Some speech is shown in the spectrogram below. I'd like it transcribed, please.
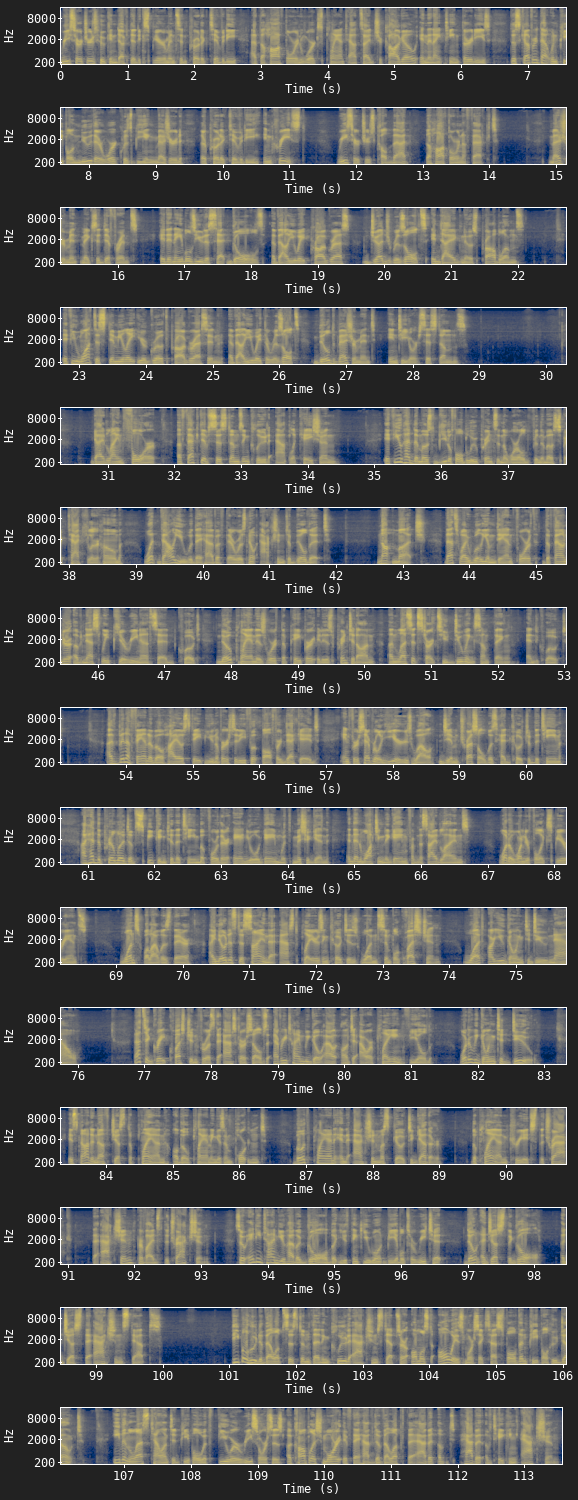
Researchers who conducted experiments in productivity at the Hawthorne Works plant outside Chicago in the 1930s discovered that when people knew their work was being measured, their productivity increased. Researchers called that the Hawthorne effect. Measurement makes a difference. It enables you to set goals, evaluate progress, judge results, and diagnose problems. If you want to stimulate your growth progress and evaluate the results, build measurement into your systems. Guideline 4 Effective systems include application. If you had the most beautiful blueprints in the world for the most spectacular home, what value would they have if there was no action to build it? Not much. That's why William Danforth, the founder of Nestle Purina, said, quote, No plan is worth the paper it is printed on unless it starts you doing something. End quote. I've been a fan of Ohio State University football for decades, and for several years, while Jim Tressel was head coach of the team, I had the privilege of speaking to the team before their annual game with Michigan and then watching the game from the sidelines. What a wonderful experience. Once while I was there, I noticed a sign that asked players and coaches one simple question What are you going to do now? That's a great question for us to ask ourselves every time we go out onto our playing field. What are we going to do? It's not enough just to plan, although planning is important. Both plan and action must go together. The plan creates the track, the action provides the traction. So anytime you have a goal but you think you won't be able to reach it, don't adjust the goal, adjust the action steps. People who develop systems that include action steps are almost always more successful than people who don't. Even less talented people with fewer resources accomplish more if they have developed the habit of, habit of taking action.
